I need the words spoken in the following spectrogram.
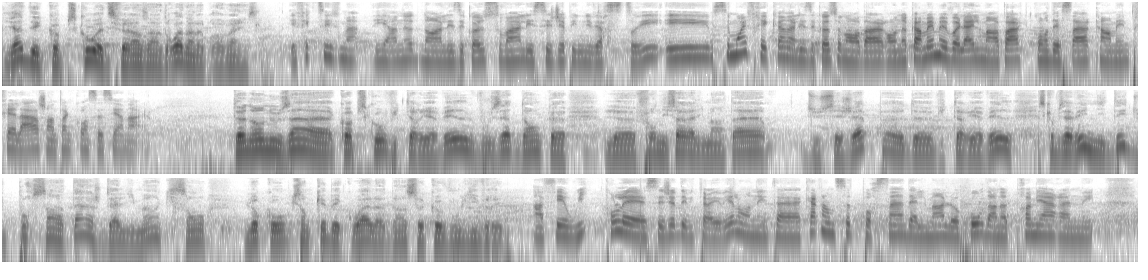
Il y a des Coopsco à différents endroits dans la province. Effectivement. Il y en a dans les écoles, souvent les cégep et universités, et c'est moins fréquent dans les écoles secondaires. On a quand même un volet alimentaire qu'on dessert quand même très large en tant que concessionnaire. Tenons-nous-en à Copsco Victoriaville. Vous êtes donc euh, le fournisseur alimentaire du cégep euh, de Victoriaville. Est-ce que vous avez une idée du pourcentage d'aliments qui sont locaux, qui sont québécois dans ce que vous livrez? En fait, oui. Pour le cégep de Victoriaville, on est à 47% d'aliments locaux dans notre première année,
